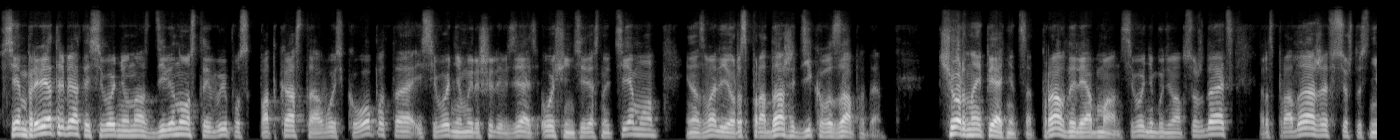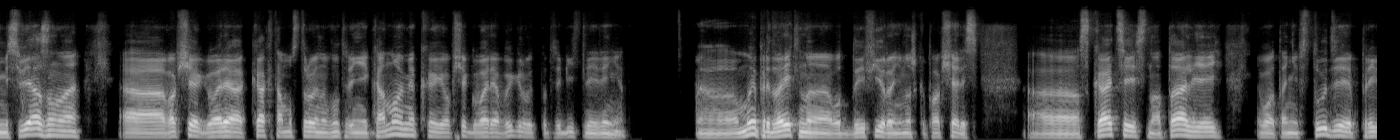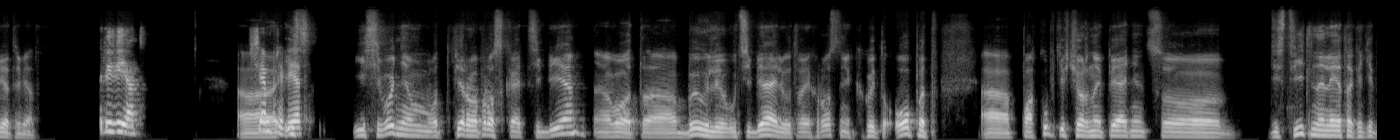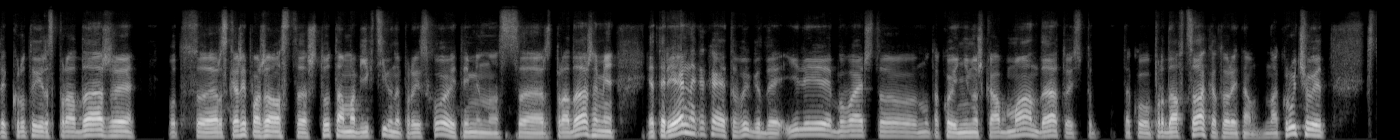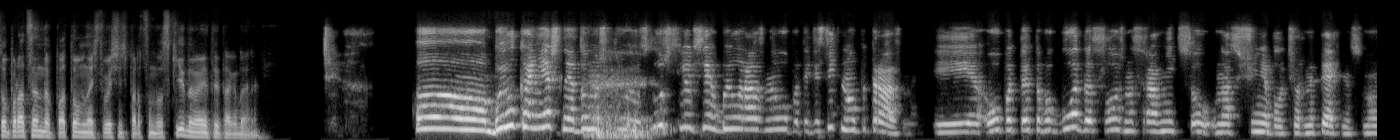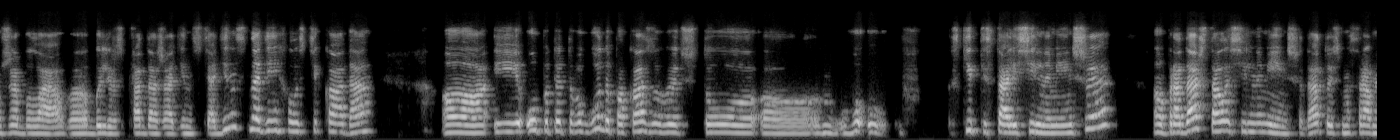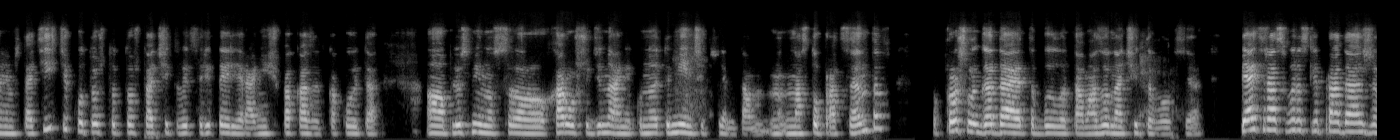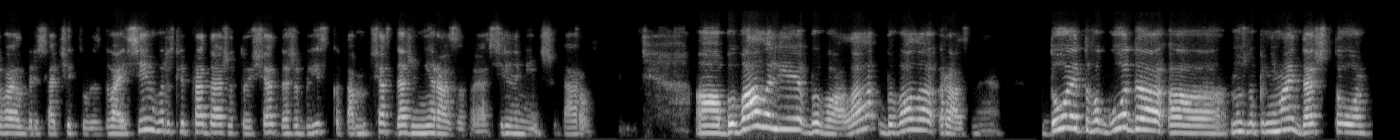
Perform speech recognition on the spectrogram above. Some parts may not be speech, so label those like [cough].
Всем привет, ребята! Сегодня у нас 90-й выпуск подкаста «Авоська опыта», и сегодня мы решили взять очень интересную тему и назвали ее «Распродажи Дикого Запада». Черная пятница. Правда или обман? Сегодня будем обсуждать распродажи, все, что с ними связано. А, вообще говоря, как там устроена внутренняя экономика и вообще говоря, выигрывают потребители или нет. А, мы предварительно вот до эфира немножко пообщались а, с Катей, с Натальей. Вот они в студии. Привет, ребят. Привет. Всем привет. И, и сегодня вот первый вопрос сказать тебе. Вот, был ли у тебя или у твоих родственников какой-то опыт а, покупки в Черную пятницу, действительно ли это какие-то крутые распродажи? Вот расскажи, пожалуйста, что там объективно происходит именно с распродажами? Это реально какая-то выгода или бывает, что ну такой немножко обман, да, то есть такого продавца, который там накручивает 100%, потом, значит, 80% скидывает и так далее? А, был, конечно, я думаю, что у слушателей у всех был разный опыт, и действительно опыт разный. И опыт этого года сложно сравнить, с, у нас еще не было «Черной пятницы», но уже была, были распродажи 11.11 на День холостяка, да, а, и опыт этого года показывает, что а, скидки стали сильно меньше, продаж стало сильно меньше, да, то есть мы сравниваем статистику, то, что, то, что отчитывается ритейлер, они еще показывают какую-то а, плюс-минус а, хорошую динамику, но это меньше, чем там на 100%. В прошлые года это было, там, Озон отчитывался, 5 раз выросли продажи, Wildberries отчитывалась 2,7 выросли продажи, то есть сейчас даже близко, там сейчас даже не разовые, а сильно меньше да, рост. А, бывало ли? Бывало. Бывало разное. До этого года нужно понимать, да, что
